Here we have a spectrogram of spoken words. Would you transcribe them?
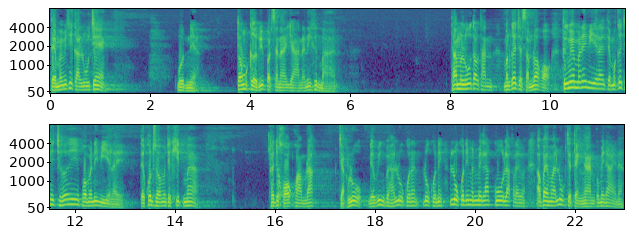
แต่มันไม่ใช่การรู้แจ้ง บุญเนี่ย ต้องเกิดวิปัสสนาญาณอันนี้ขึ้นมา ถ้ามันรู้เท่าทัน มันก็จะสำลอกออก ถึงแม้มันไม่มีอะไร แต่มันก็เฉยๆพอมันไม่มีอะไร แต่คนส่วนมันจะคิดมากเขาจะขอความรักจากลูก เดี๋ยววิ่งไปหาลูกคนนั้น ลูกคนนี้ ลูกคนนี้มันไม่รักกูรักอะไรเอาไปมาลูกจะแต่งงานก็ไม่ได้นะ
